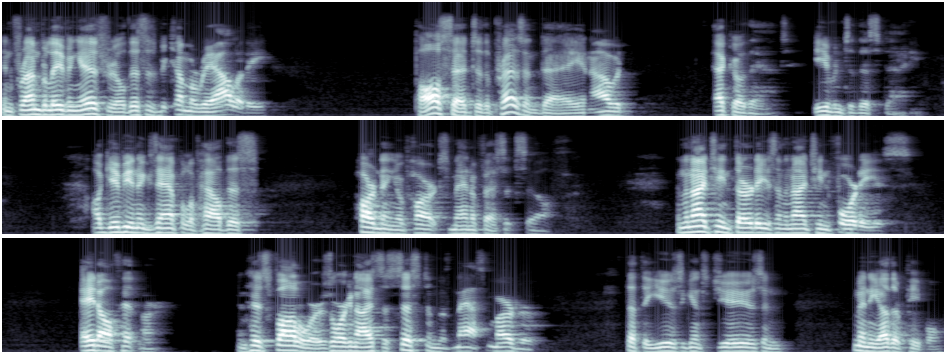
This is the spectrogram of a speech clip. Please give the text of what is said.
And for unbelieving Israel, this has become a reality. Paul said to the present day, and I would echo that even to this day. I'll give you an example of how this hardening of hearts manifests itself. In the 1930s and the 1940s, Adolf Hitler and his followers organized a system of mass murder that they used against Jews and many other people.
